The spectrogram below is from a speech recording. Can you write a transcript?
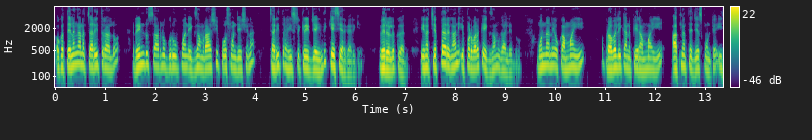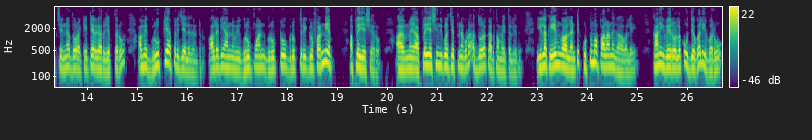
ఒక తెలంగాణ చరిత్రలో రెండు సార్లు గ్రూప్ వన్ ఎగ్జామ్ రాసి పోస్ట్పోన్ చేసిన చరిత్ర హిస్టరీ క్రియేట్ చేయింది కేసీఆర్ గారికి. వేరే వాళ్ళకి కాదు. ఈయన చెప్పారు కానీ ఇప్పటి వరకు ఎగ్జామ్ కాలేదు. మొన్ననే ఒక అమ్మాయి ప్రవళిక అనే పేరు అమ్మాయి ఆత్మహత్య చేసుకుంటే ఈ చిన్న దూర కేటీఆర్ గారు చెప్తారు ఆమె గ్రూప్కే అప్లై చేయలేదంటారు. ఆల్రెడీ ఆమె group one group two group three group అన్ని అప్లై చేశారు. ఆమె అప్లై చేసింది కూడా చెప్పినా కూడా అది దూరకు అర్థమవుతలేదు వీళ్ళకి ఏం కావాలంటే కుటుంబ పాలన కావాలి. కానీ వేరే వాళ్ళకు ఉద్యోగాలు ఇవ్వరు.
